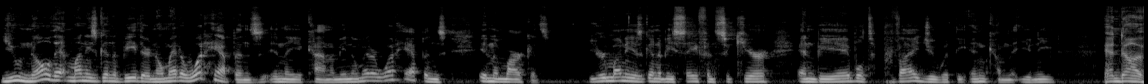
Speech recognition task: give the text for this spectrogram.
you know that money's going to be there no matter what happens in the economy no matter what happens in the markets. Your money is going to be safe and secure and be able to provide you with the income that you need and uh,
